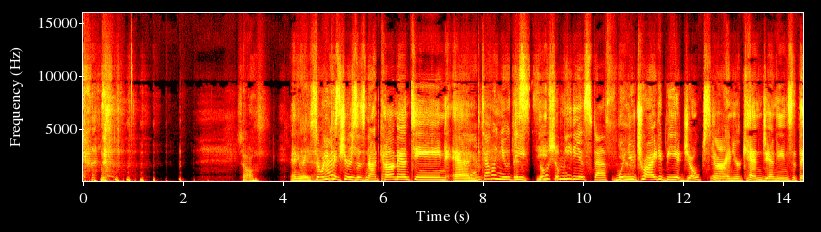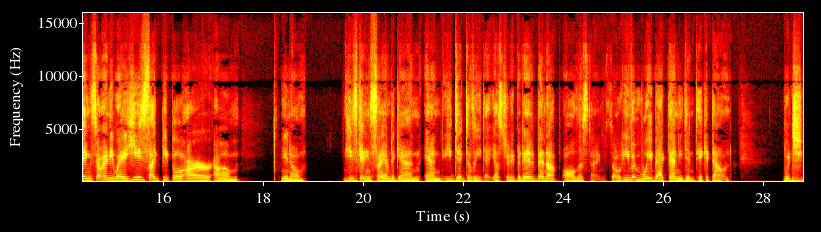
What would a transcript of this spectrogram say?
so, anyway, Sony Honestly- Pictures is not commenting, and I'm telling you, this He- he- social media stuff. when you try to be a jokester Yeah. and you're Ken Jennings, the thing. So anyway, he's like people are, um, you know, he's getting slammed again, and he did delete it yesterday, but it had been up all this time. So even way back then, he didn't take it down, which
